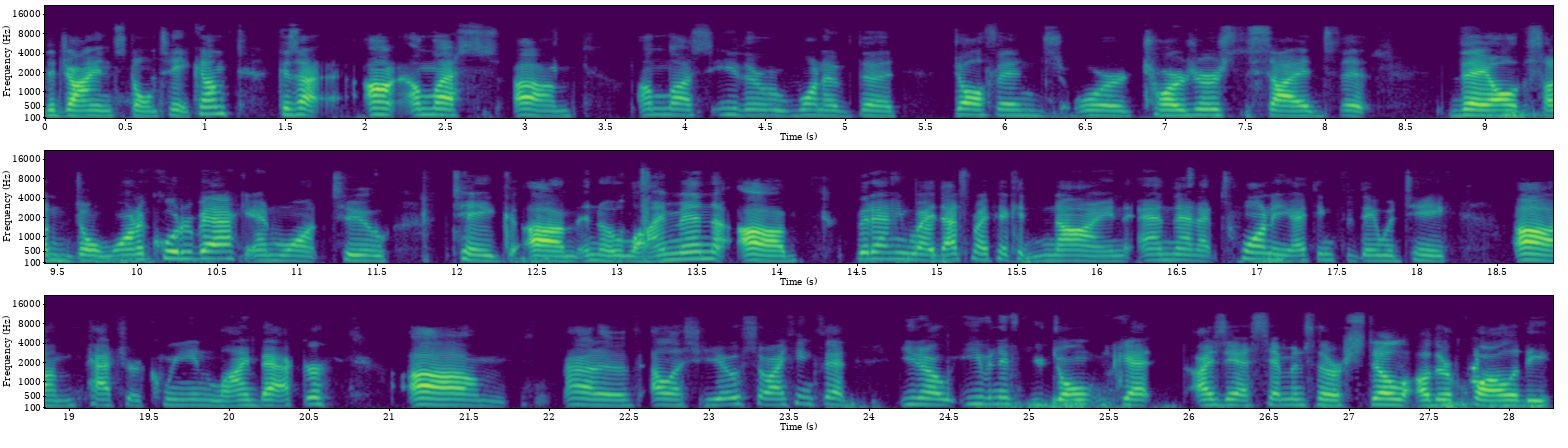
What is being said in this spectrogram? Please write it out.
the Giants don't take him because uh, unless um, unless either one of the Dolphins or Chargers decides that they all of a sudden don't want a quarterback and want to take um, an O lineman. Um, but anyway, that's my pick at nine, and then at twenty, I think that they would take um, Patrick Queen, linebacker. Um, out of LSU. So I think that, you know, even if you don't get Isaiah Simmons, there are still other quality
